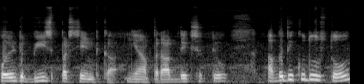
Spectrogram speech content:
पॉइंट बीस परसेंट का, यहाँ पर आप देख सकते हो। अब देखो दोस्तों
